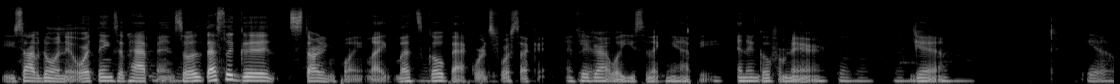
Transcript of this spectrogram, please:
you stop doing it or things have happened. Mm-hmm. So that's a good starting point. Like let's Mhm. go backwards for a second and figure Yeah. out what used to make me happy and then go from there. Mhm, mhm, Yeah. mhm. Yeah.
